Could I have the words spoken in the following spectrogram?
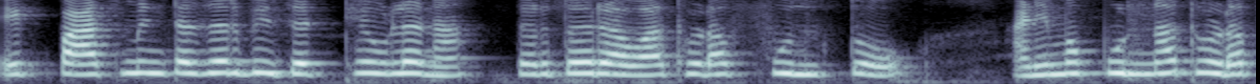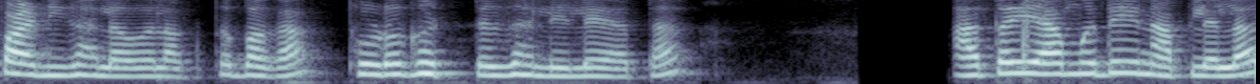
एक पाच मिनटं जर भिजत ठेवलं ना तर तो रवा थोडा फुलतो. आणि मग पुन्हा थोडं पाणी घालावं लागतं. बघा थोडं घट्ट झालेलं आहे आता. आता यामध्ये ना आपल्याला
